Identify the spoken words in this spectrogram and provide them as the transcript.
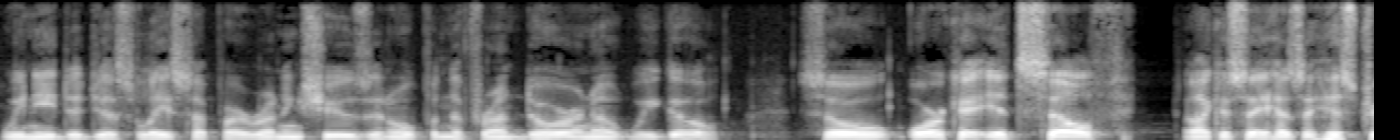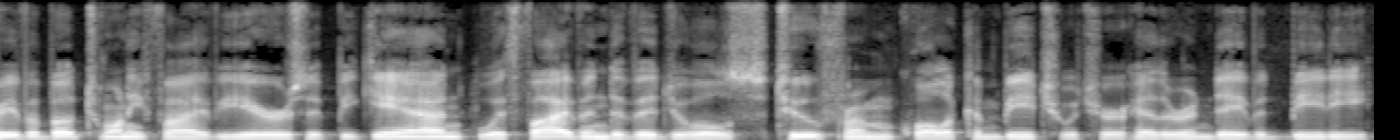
We need to just lace up our running shoes and open the front door, and out we go. So, ORCA itself like I say, has a history of about 25 years. It began with five individuals, two from Qualicum Beach, which are Heather and David Beatty,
